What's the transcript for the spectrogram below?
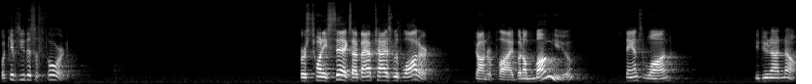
What gives you this authority? Verse 26 I baptized with water, John replied, but among you stands one you do not know.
